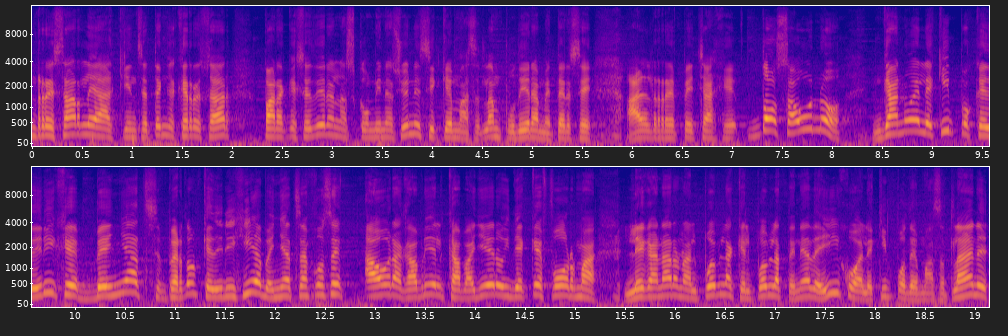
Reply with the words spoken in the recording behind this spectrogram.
rezarle a quien se tenga que rezar para que se dieran las combinaciones y que Mazatlán pudiera meterse al repechaje. 2 a 1 ganó el equipo que dirige Beñat, perdón, que dirigía Beñat San José, ahora Gabriel Caballero y de qué forma le ganaron al Puebla, que el Puebla tenía de hijo al equipo de Mazatlán,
